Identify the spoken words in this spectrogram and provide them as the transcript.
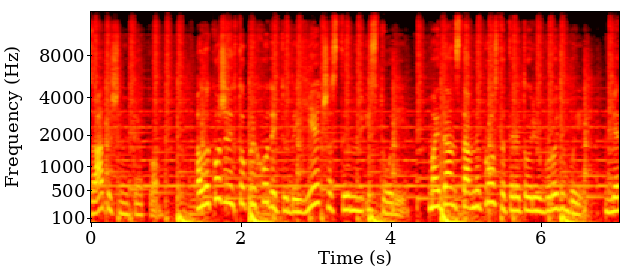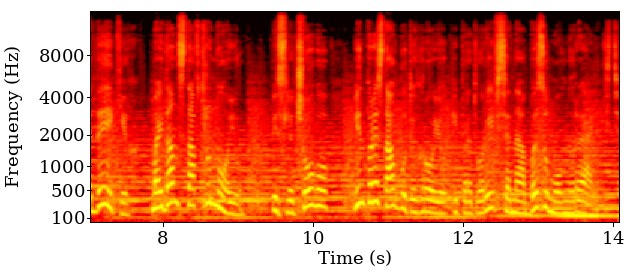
затишно і тепло. Але кожен, хто приходить туди, є частиною історії. Майдан став не просто територією боротьби. Для деяких майдан став труною, після чого він перестав бути грою і перетворився на безумовну реальність.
